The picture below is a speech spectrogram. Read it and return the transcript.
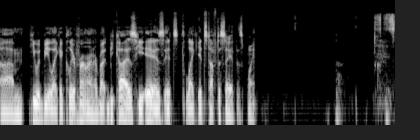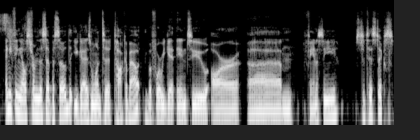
um, he would be like a clear front runner. But because he is, it's like it's tough to say at this point. Anything else from this episode that you guys want to talk about before we get into our um, fantasy statistics?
